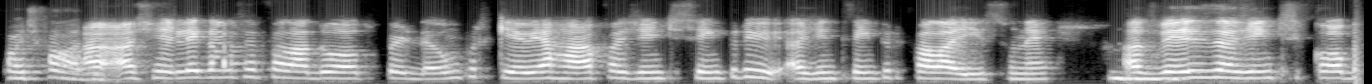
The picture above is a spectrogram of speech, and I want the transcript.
Pode falar. A, achei legal você falar do auto-perdão, porque eu e a Rafa, a gente sempre, a gente sempre fala isso, né? Uhum. Às vezes a gente se cobra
